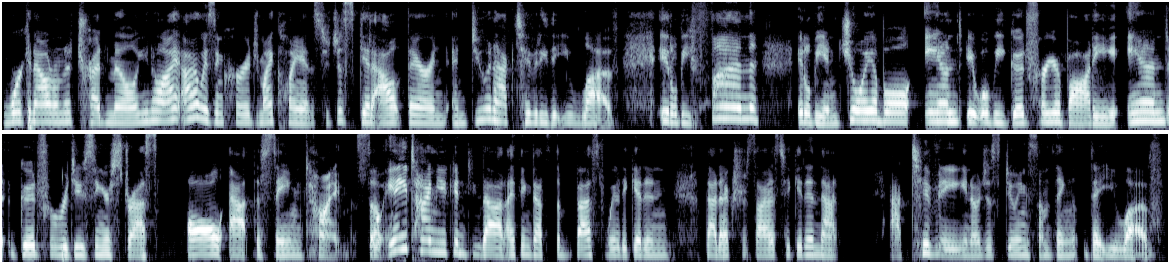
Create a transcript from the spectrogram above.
working out on a treadmill. You know, I, I always encourage my clients to just get out there and, and do an activity that you love. It'll be fun, it'll be enjoyable, and it will be good for your body and good for reducing your stress all at the same time. So, anytime you can do that, I think that's the best way to get in that exercise, to get in that activity, you know, just doing something that you love.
